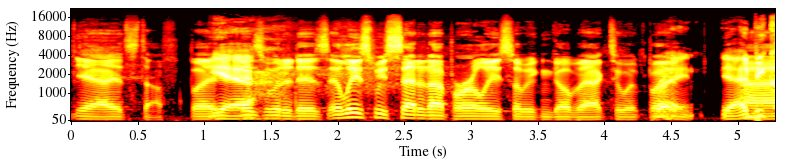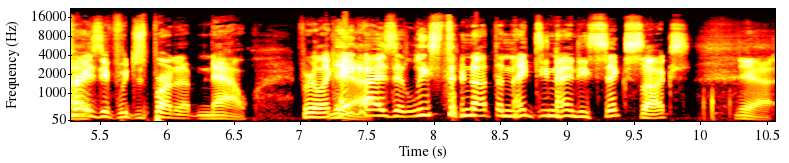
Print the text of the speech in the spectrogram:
Yeah, it's tough, but Yeah. it is what it is. At least we set it up early so we can go back to it. But right, yeah, it'd be uh, crazy if we just brought it up now. If we were like, "Hey guys, at least they're not the 1996 sucks." Yeah,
